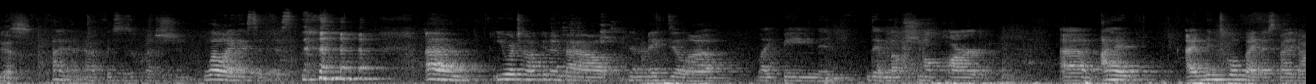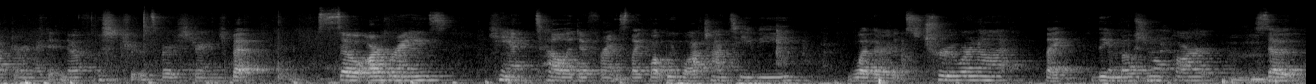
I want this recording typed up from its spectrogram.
Yes. I don't know if this is a question. Well, I guess it is. um, you were talking about the amygdala, like being the, the emotional part. Um, I had I'd been told by this by a doctor, and I didn't know if it was true. It's very strange, but so our brains can't tell a difference, like what we watch on TV, whether it's true or not, like the emotional part. Mm-hmm. So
